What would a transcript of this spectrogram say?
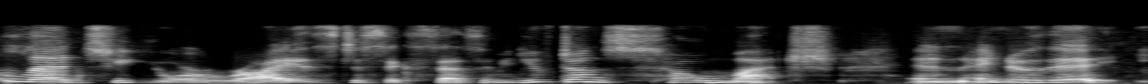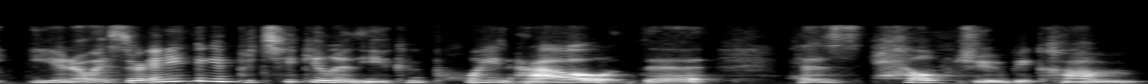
what led to your rise to success? I mean, you've done so much. And I know that, you know, is there anything in particular that you can point out that has helped you become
